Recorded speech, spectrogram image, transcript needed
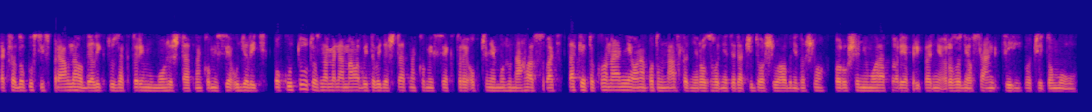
tak sa dopustí správneho deliktu, za ktorým mu môže štátna komisia udeliť pokutu. To znamená, mala by to byť štátna komisia, ktoré občania môžu nahlasovať takéto konanie. Ona potom následne rozhodne teda, či došlo alebo nedošlo porušeniu moratória, prípadne rozhodne o sankcii voči tomu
